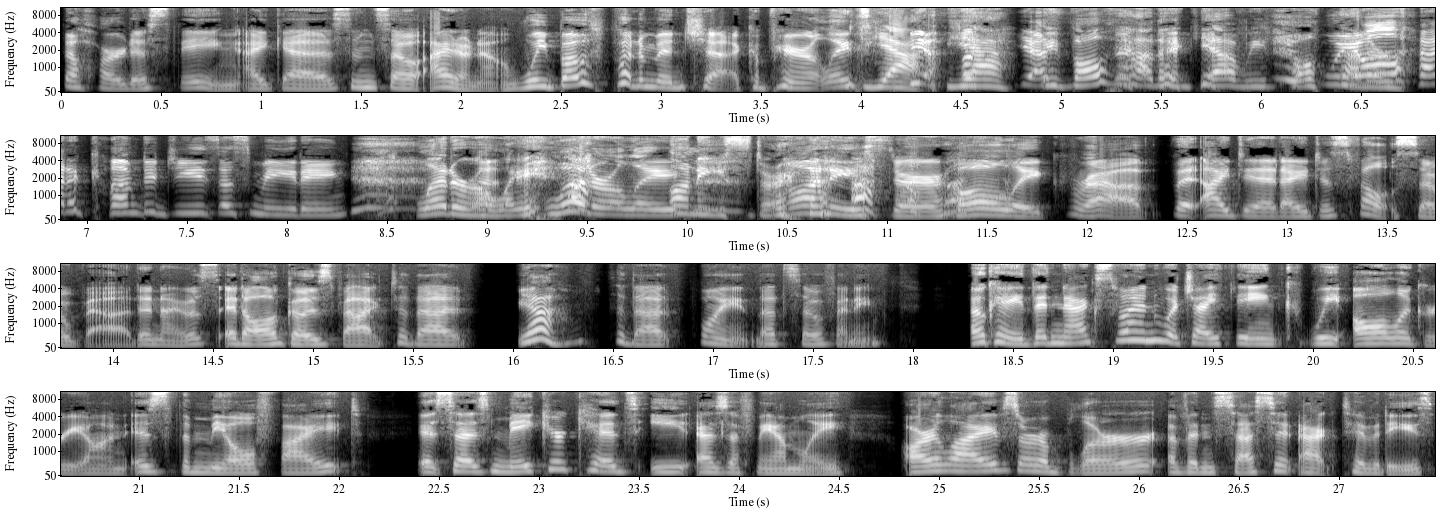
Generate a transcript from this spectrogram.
the hardest thing, I guess. And so I don't know. We both put them in check, apparently. Yeah, yeah. Yes. We've both had a yeah. We've both We had all our, had a come to Jesus meeting, literally Uh, literally on Easter. on Easter. Holy crap. But I did. I just felt so bad. And I was, it all goes back to that. Yeah, to that point. That's so funny. Okay. The next one, which I think we all agree on, is the meal fight. It says, make your kids eat as a family. Our lives are a blur of incessant activities.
